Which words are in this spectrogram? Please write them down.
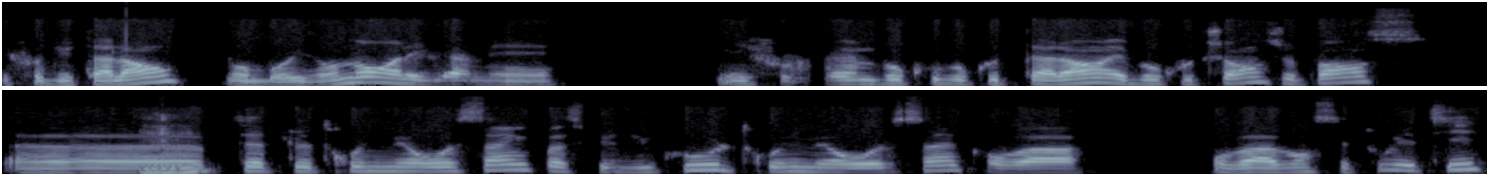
il faut du talent. Bon bon ils en ont hein, les gars, mais il faut quand même beaucoup, beaucoup de talent et beaucoup de chance, je pense. Euh, mhm. Peut-être le trou numéro 5, parce que du coup, le trou numéro 5, on va, on va avancer tous les tis.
